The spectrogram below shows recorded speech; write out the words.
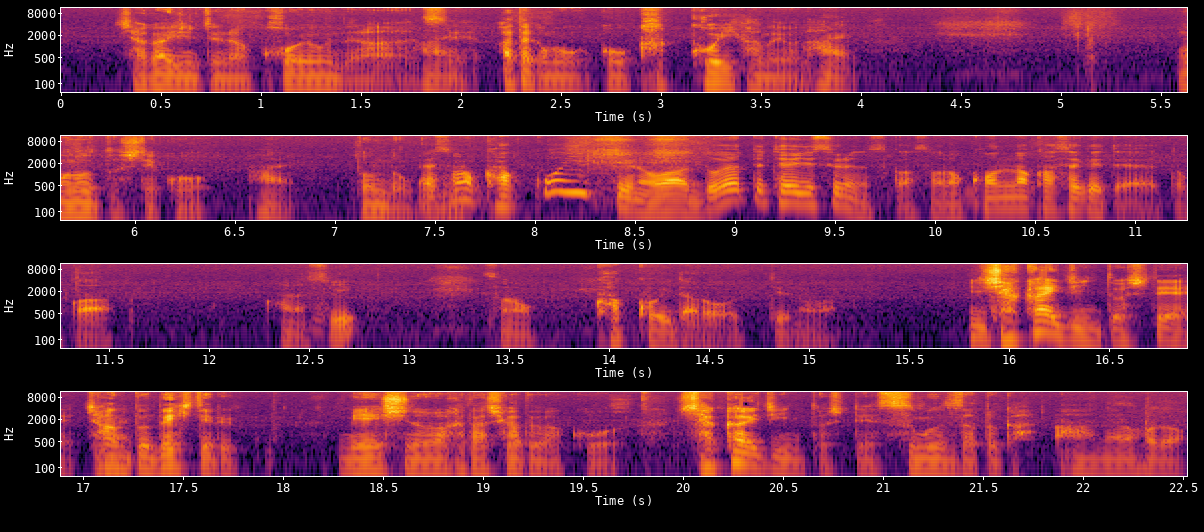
「社会人というのはこういうんだな」つって、はいあたかもこうかっこいいかのようなはい。ものとしてこうはい。どんどんそのかっこいいっていうのはどうやって提示するんですか？そのこんな稼げてとか話？そのかっこいいだろうっていうのは。社会人としてちゃんとできてる名刺の渡し方がこう社会人としてスムーズだとか。ああなるほど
